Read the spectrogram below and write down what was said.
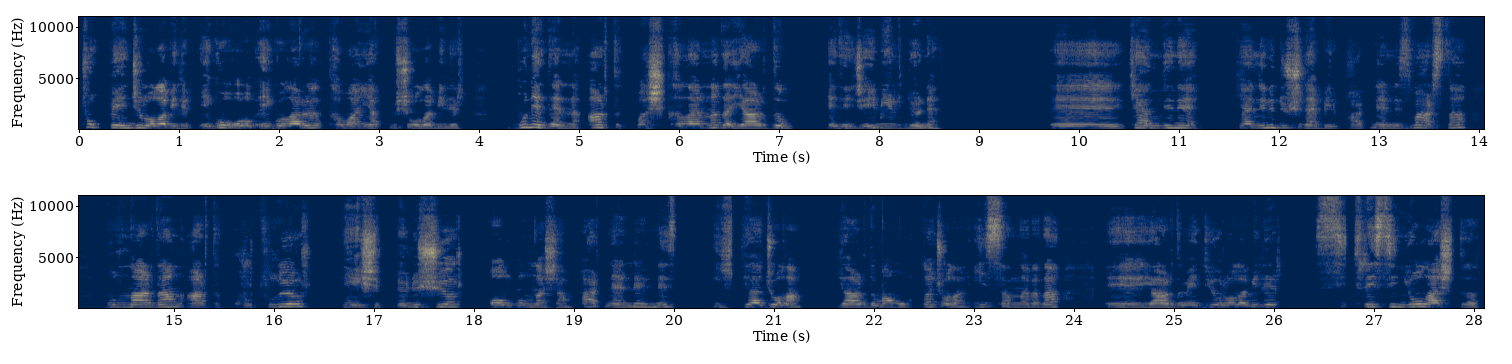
çok bencil olabilir. Ego egoları tavan yapmış olabilir. Bu nedenle artık başkalarına da yardım edeceği bir dönem. Ee, kendini kendini düşünen bir partneriniz varsa bunlardan artık kurtuluyor, değişip dönüşüyor. Olgunlaşan partnerleriniz ihtiyacı olan, yardıma muhtaç olan insanlara da e, yardım ediyor olabilir. Stresin yol açtığı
